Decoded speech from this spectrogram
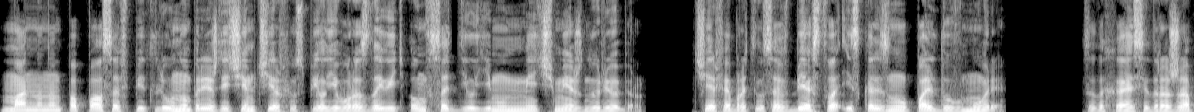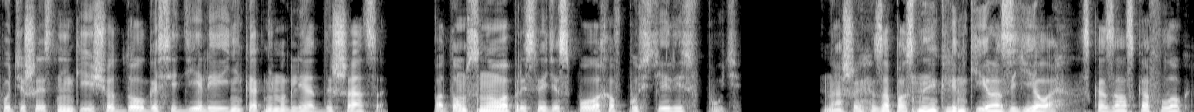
Маннанан попался в петлю, но прежде чем червь успел его раздавить, он всадил ему меч между ребер. Червь обратился в бегство и скользнул по льду в море. Задыхаясь и дрожа, путешественники еще долго сидели и никак не могли отдышаться. Потом снова при свете сполохов пустились в путь. «Наши запасные клинки разъело», — сказал Скафлок.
